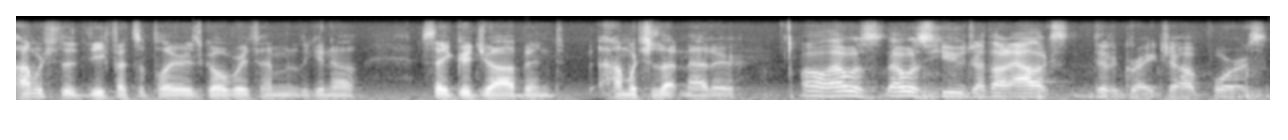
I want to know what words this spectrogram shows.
how much do the defensive players go over to him, you know, say good job, and how much does that matter? Oh, that was that was huge. I thought Alex did a great job for us.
